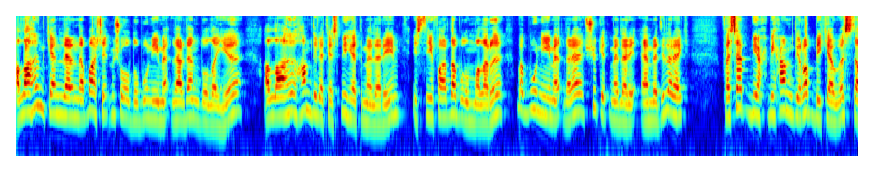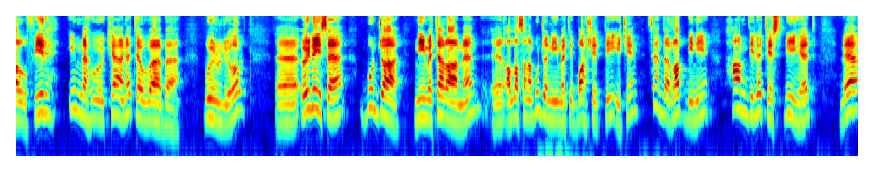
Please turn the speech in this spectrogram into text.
Allah'ın kendilerine bahşetmiş olduğu bu nimetlerden dolayı Allah'ı hamd ile tesbih etmeleri, istiğfarda bulunmaları ve bu nimetlere şükretmeleri emredilerek Fesebbih bihamdi rabbike vestağfir innehu kâne tevvâbe buyuruluyor. Ee, öyleyse bunca nimete rağmen e, Allah sana bunca nimeti bahşettiği için sen de Rabbini hamd ile tesbih et ve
